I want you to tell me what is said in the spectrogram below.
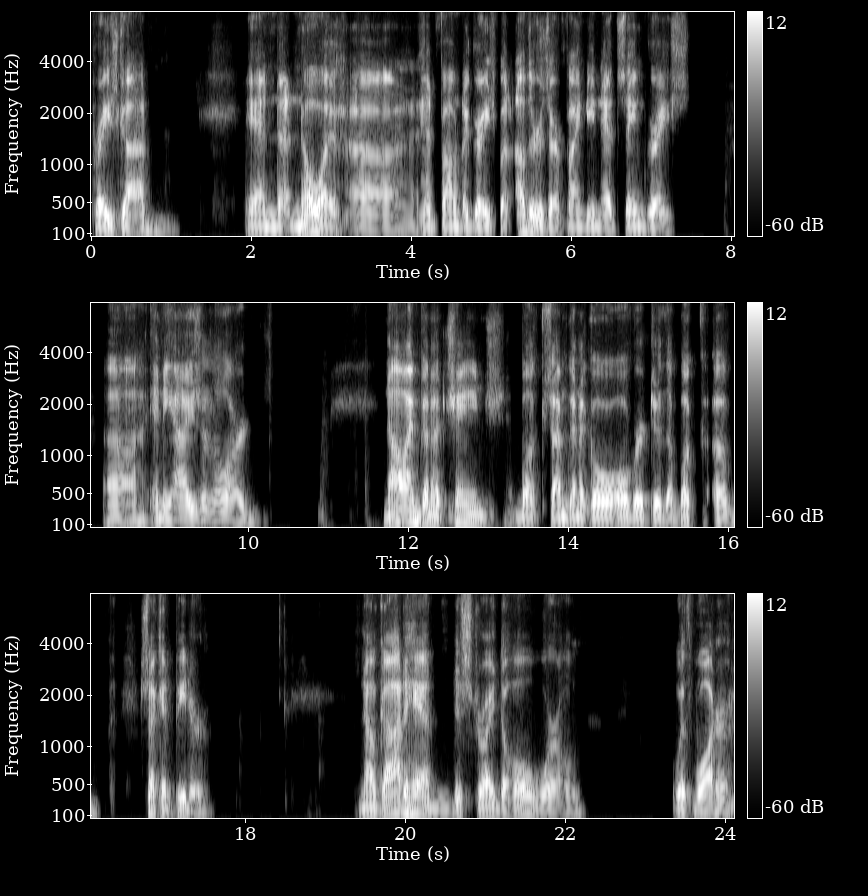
Praise God. And uh, Noah uh, had found a grace, but others are finding that same grace uh, in the eyes of the Lord. Now I'm going to change books. I'm going to go over to the book of Second Peter. Now God had destroyed the whole world with water,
